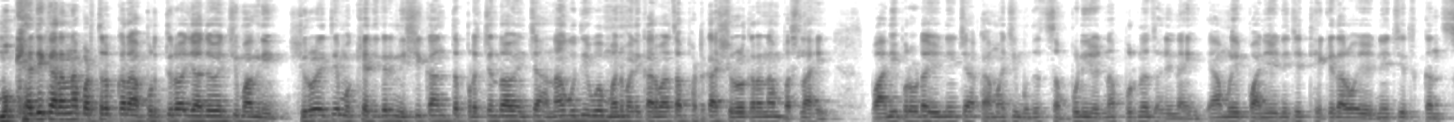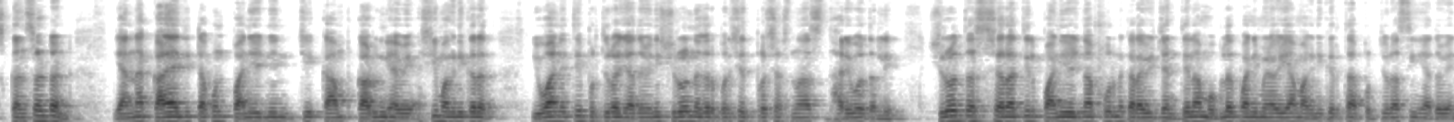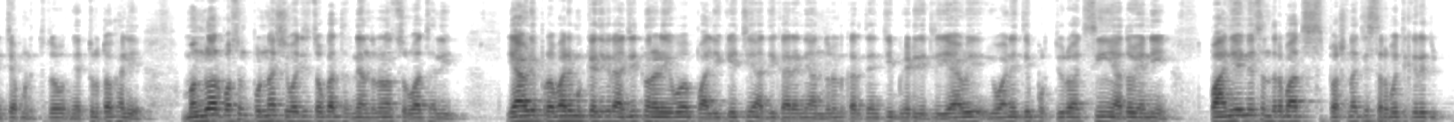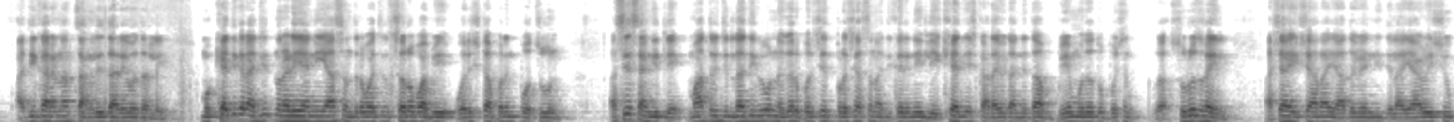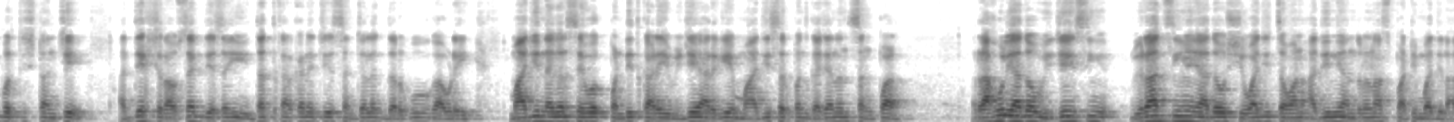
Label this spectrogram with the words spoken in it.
मुख्याधिकाऱ्यांना बडतर्फ करा. पृथ्वीराव जाधव यांची मागणी. शिरोळ येथे मुख्याधिकारी निशिकांत प्रचंडराव यांच्या अनागुदी व मनमानी कारभाराचा फटका शिरोळकरांना बसला आहे. पाणी पुरवठा योजनेच्या कामाची मुदत संपूर्ण योजना पूर्ण झाली नाही. यामुळे पाणी योजनेचे ठेकेदार व योजनेचे कन्स कन्सल्टंट यांना काळ्या यादीत टाकून पाणी योजनेचे काम काढून घ्यावे अशी मागणी करत युवा नेते पृथ्वीराज यादव यांनी शिरोळ नगर परिषद प्रशासनास धारेवर धरले. शिरोळ शहरातील पाणी योजना पूर्ण करावी जनतेला मुबलक पाणी मिळावे या मागणीकरिता पृथ्वीराज सिंह यादव यांच्या नेतृत्व नेतृत्वाखाली मंगळवारपासून पुन्हा शिवाजी चौकात धरणे आंदोलनास सुरुवात झाली. यावेळी प्रभारी मुख्याधिकारी अजित नरळे व पालिकेचे अधिकाऱ्यांनी आंदोलनकर्त्यांची भेट घेतली. यावेळी युवा नेते पृथ्वीराज सिंह यादव यांनी पाणी योजनेसंदर्भात प्रश्नाची सरबती करीत अधिकाऱ्यांना चांगले धारेवर धरले. मुख्याधिकारी अजित नरळे यांनी या संदर्भातील सर्व बाबी वरिष्ठापर्यंत पोहोचवून असे सांगितले. मात्र जिल्हाधिकारी व नगर परिषद प्रशासन अधिकाऱ्यांनी लेखी आदेश काढावेत अन्यथा बेमुदत उपोषण सुरूच राहील अशा इशारा यादव यांनी दिला. यावेळी शिवप्रतिष्ठानचे अध्यक्ष रावसाहेब देसाई दत्त कारखान्याचे संचालक दरगू गावडे माजी नगरसेवक पंडित काळे विजय आर्गे माजी सरपंच गजानन संगपाळ राहुल यादव विजय सिंह विराज सिंह यादव शिवाजी चव्हाण आदींनी आंदोलनास पाठिंबा दिला.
